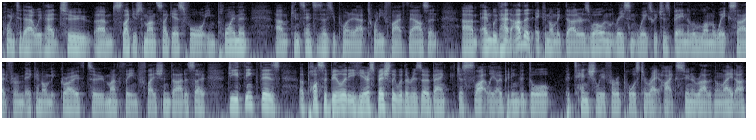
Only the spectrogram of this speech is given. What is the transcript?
pointed out, we've had two um, sluggish months, I guess, for employment um, consensus, as you pointed out, 25,000. Um, and we've had other economic data as well in recent weeks, which has been a little on the weak side from economic growth to monthly inflation data. So, do you think there's a possibility here, especially with the Reserve Bank just slightly opening the door potentially for a pause to rate hikes sooner rather than later?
